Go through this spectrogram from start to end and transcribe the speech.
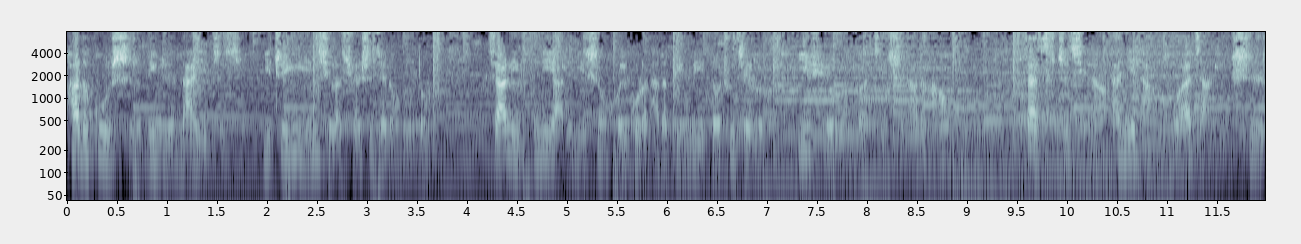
他的故事令人难以置信，以至于引起了全世界的轰动。加利福尼亚的医生回顾了他的病例，得出结论：医学无法解释他的康复。在此之前啊，安妮塔·穆尔贾尼是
